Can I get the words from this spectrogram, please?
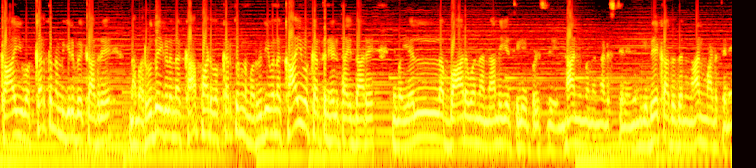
ಕಾಯುವ ಕರ್ತ ನಮಗಿರಬೇಕಾದ್ರೆ, ನಮ್ಮ ಹೃದಯಗಳನ್ನ ಕಾಪಾಡುವ ಕರ್ತನು, ನಮ್ಮ ಹೃದಯವನ್ನ ಕಾಯುವ ಕರ್ತನ ಹೇಳ್ತಾ ಇದ್ದಾರೆ. ನಿಮ್ಮ ಎಲ್ಲ ಭಾರವನ್ನ ನನಗೆ ತಿಳಿಯಪಡಿಸ್ರಿ. ನಾನು ನಿಮ್ಮನ್ನ ನಡೆಸ್ತೇನೆ. ನಿಮಗೆ ಬೇಕಾದದನ್ನು ನಾನು ಮಾಡುತ್ತೇನೆ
